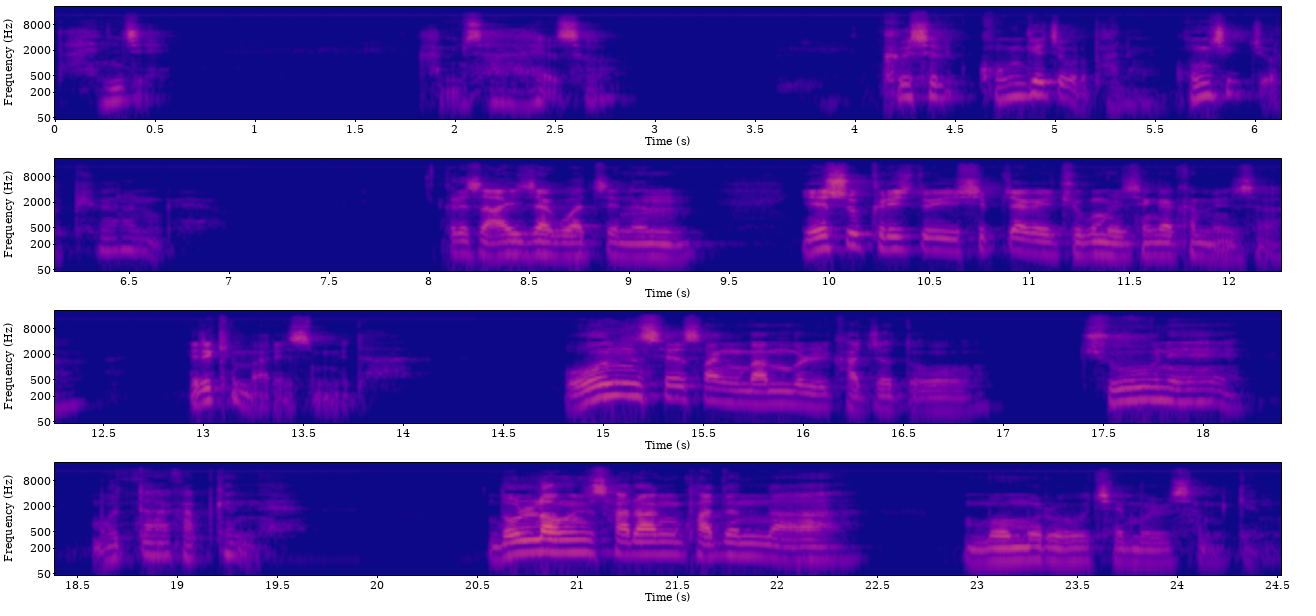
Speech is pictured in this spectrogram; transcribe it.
단지 감사해서 그것을 공개적으로 반응, 공식적으로 표현하는 거예요. 그래서 아이작 왓츠는 예수 그리스도의 십자가의 죽음을 생각하면서 이렇게 말했습니다. 온 세상 만물을 가져도 주은에 못다 갚겠네. 놀라운 사랑 받은 나 몸으로 재물 삼겠네.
